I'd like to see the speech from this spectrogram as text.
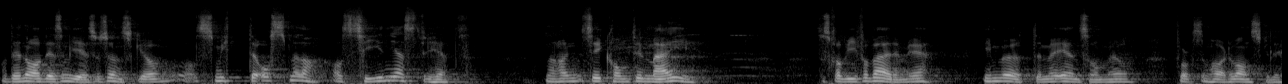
Og Det er noe av det som Jesus ønsker å, å smitte oss med, da, av sin gjestfrihet. Når han sier 'kom til meg', så skal vi få være med i møte med ensomme og folk som har det vanskelig.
